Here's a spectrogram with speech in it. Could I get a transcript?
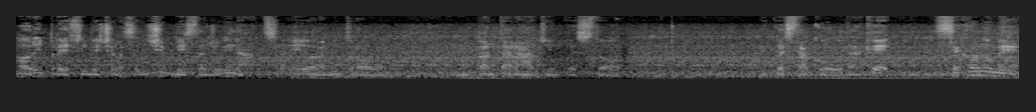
ho ripreso invece la 16 bis Giovinazzo e ora mi trovo impantanato in, questo, in questa coda che secondo me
